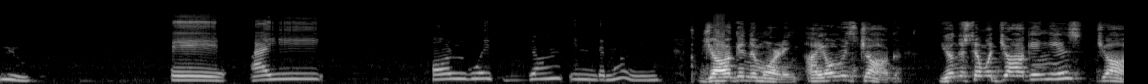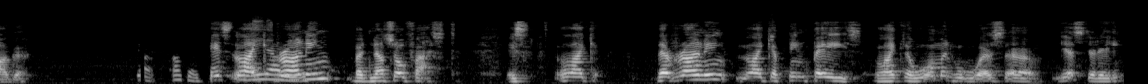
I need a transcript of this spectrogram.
Hmm. Eh, I always jump in the morning. Jog in the morning. I always jog. You understand what jogging is? Jog. Yeah, Okay. It's like running, but not so fast. It's like they're running like a pin pace, like the woman who was uh, yesterday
